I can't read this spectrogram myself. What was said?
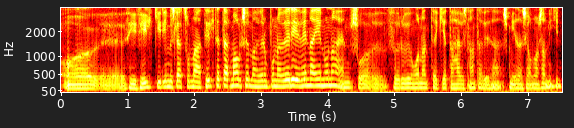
Og uh, því fylgir ímislegt svona tiltettar mál sem við erum búin að vera í vinna í núna en svo fyrir við vonandi að geta hafið standa við að smíða sjálfan samningin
